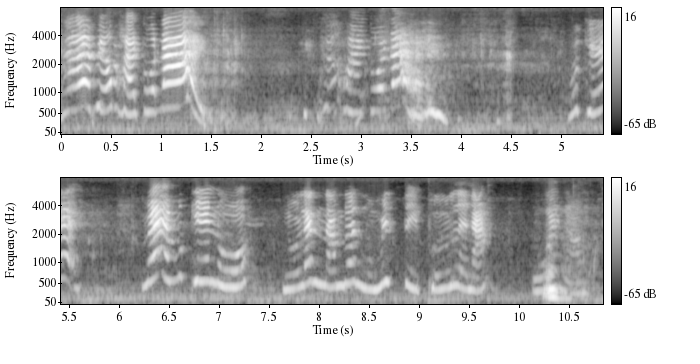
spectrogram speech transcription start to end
แม่พี่อุ้มหายตัวได้พี่อุ้มหายตัวได้ เมื่อกี้แม่เมื่อกี้หนู หนูเล่นน้ำแล้วหนูไม่ติดพื้นเลยนะหนูว่ายน้ำ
